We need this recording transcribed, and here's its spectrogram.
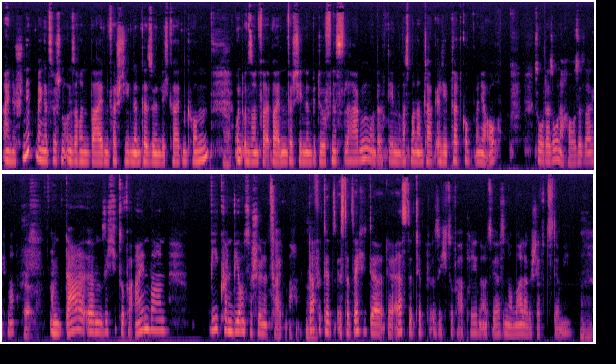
eine Schnittmenge zwischen unseren beiden verschiedenen Persönlichkeiten kommen ja. und unseren beiden verschiedenen Bedürfnislagen? Tagen und nach dem, was man am Tag erlebt hat, kommt man ja auch so oder so nach Hause, sage ich mal. Ja. Und da ähm, sich zu vereinbaren, wie können wir uns eine schöne Zeit machen? Mhm. Dafür ist tatsächlich der, der erste Tipp, sich zu verabreden, als wäre es ein normaler Geschäftstermin. Mhm.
